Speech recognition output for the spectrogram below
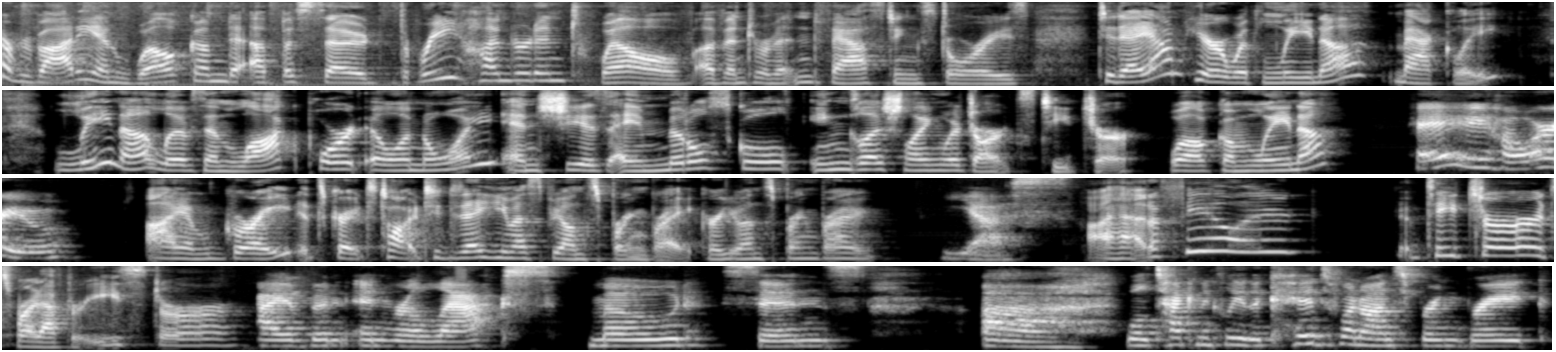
Everybody, and welcome to episode 312 of Intermittent Fasting Stories. Today I'm here with Lena Mackley. Lena lives in Lockport, Illinois, and she is a middle school English language arts teacher. Welcome, Lena. Hey, how are you? I am great. It's great to talk to you today. You must be on spring break. Are you on spring break? Yes. I had a feeling. A teacher, it's right after Easter. I have been in relax mode since uh, well, technically, the kids went on spring break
